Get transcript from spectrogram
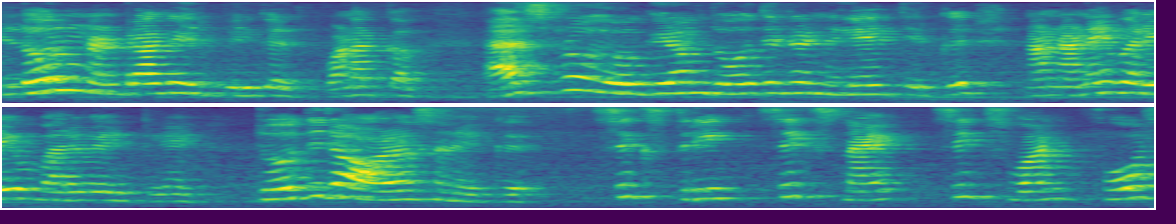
எல்லோரும் நன்றாக இருப்பீர்கள். வணக்கம். ஆஸ்ட்ரோ யோகிரம் ஜோதிட நிலையத்திற்கு நான் அனைவரையும் வரவேற்கிறேன். ஜோதிட ஆலோசனைக்கு six three six nine six one four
